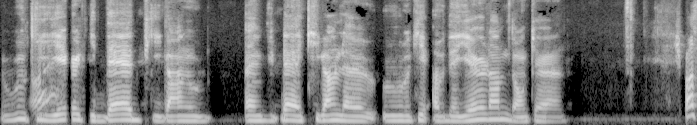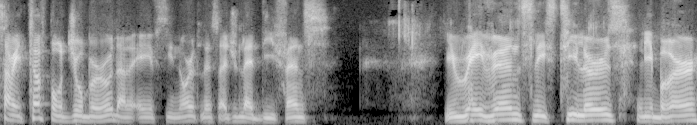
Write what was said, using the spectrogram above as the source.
rookie year qui dead puis qui gagne, un- ben, qui gagne le rookie of the year. Là. Donc, euh, Je pense que ça va être tough pour Joe Burrow dans le AFC North. Là. Ça joue de la defense. Les Ravens, les Steelers, les Bruns.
